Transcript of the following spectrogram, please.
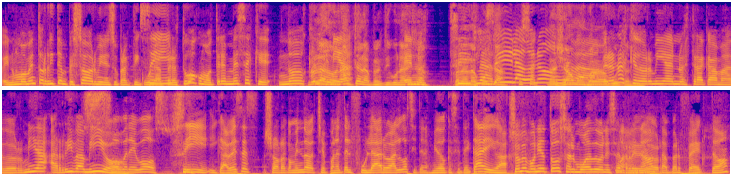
en un momento Rita empezó a dormir en su practicuna, Sí. pero estuvo como tres meses que no, que ¿No la donaste a la practicuna en esa? Nues- ¿Para sí, la claro. oculta? Sí, la donó. La llevamos Pero no es que sí. dormía en nuestra cama, dormía arriba mío. Sobre vos. Sí. Y que a veces yo recomiendo, che, ponete el fular o algo si tenés miedo que se te caiga. Yo me ponía todos almohadones Bueno, alrededor. está perfecto.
